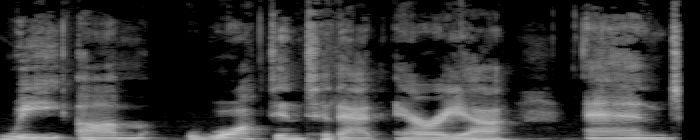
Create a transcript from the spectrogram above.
We um, walked into that area and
